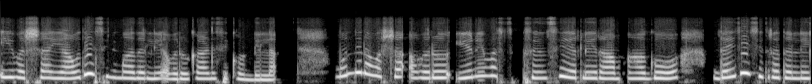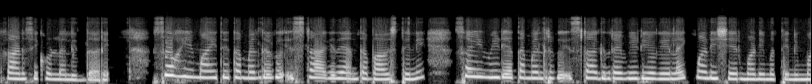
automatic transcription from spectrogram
ಈ ವರ್ಷ ಯಾವುದೇ ಸಿನಿಮಾದಲ್ಲಿ ಅವರು ಕಾಣಿಸಿಕೊಂಡಿಲ್ಲ. ಮುಂದಿನ ವರ್ಷ ಅವರು ಯೂನಿವರ್ಸ್ ಸಿನ್ಸಿಯರ್ಲಿ ರಾಮ್ ಹಾಗೂ ದೈಜಿ ಚಿತ್ರದಲ್ಲಿ ಕಾಣಿಸಿಕೊಳ್ಳಲಿದ್ದಾರೆ. ಸೊ, ಈ ಮಾಹಿತಿ ತಮ್ಮೆಲ್ಲರಿಗೂ ಇಷ್ಟ ಆಗಿದೆ ಅಂತ ಭಾವಿಸ್ತೀನಿ. ಸೊ, ಈ ವಿಡಿಯೋ ತಮ್ಮೆಲ್ಲರಿಗೂ ಇಷ್ಟ ಆಗಿದ್ರೆ ವಿಡಿಯೋಗೆ ಲೈಕ್ ಮಾಡಿ, ಶೇರ್ ಮಾಡಿ ಮತ್ತು ನಿಮ್ಮ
